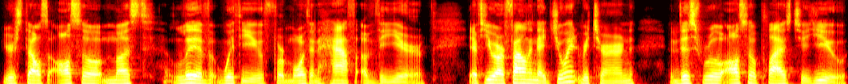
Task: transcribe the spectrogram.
your spouse also must live with you for more than half of the year. If you are filing a joint return, this rule also applies to you.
